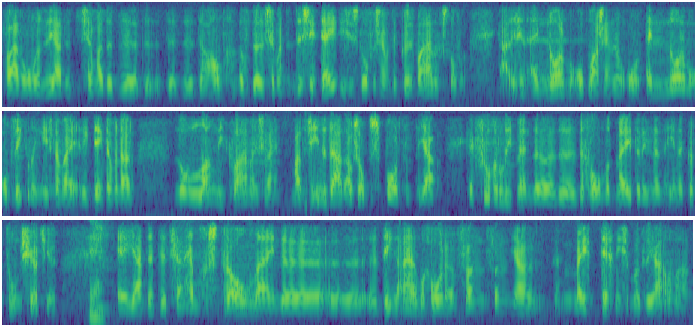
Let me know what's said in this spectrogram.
waaronder ja, de, zeg maar de, de, de, de, de, hand, of de, zeg maar de, synthetische stoffen, zeg maar de kunstmatige stoffen. Ja, er is een enorme opmars en een enorme ontwikkeling is daarmee. En ik denk dat we daar nog lang niet klaar mee zijn. Maar het is inderdaad ook zo op de sport. Ja, kijk, vroeger liep men de, de, de 100 meter in een, in een katoen shirtje. Ja. En ja, dit, dit zijn helemaal gestroomlijnde uh, dingen helemaal geworden. Van, van ja, de meest technische materialen maar.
